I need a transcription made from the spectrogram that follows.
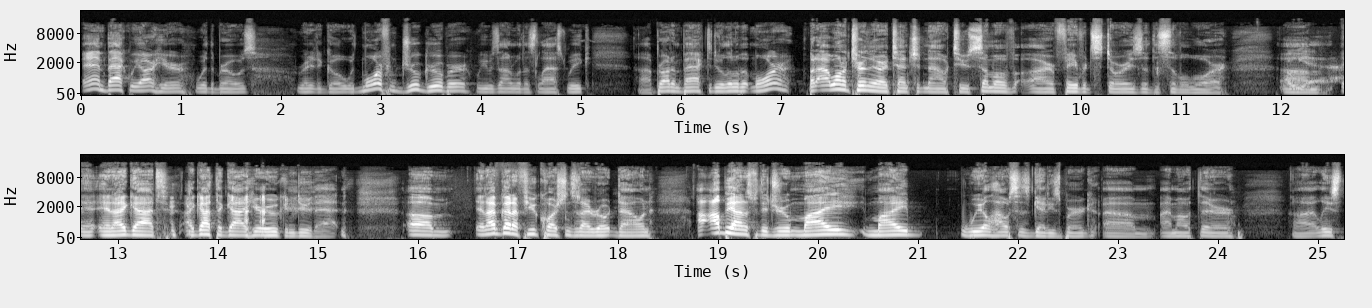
And back we are here with the bros, ready to go with more from Drew Gruber. He was on with us last week. Uh, brought him back to do a little bit more, but I want to turn our attention now to some of our favorite stories of the Civil War. Um, yeah. and, and I got I got the guy here who can do that. Um, and I've got a few questions that I wrote down. I'll be honest with you, Drew. My my wheelhouse is Gettysburg. Um, I'm out there uh, at least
